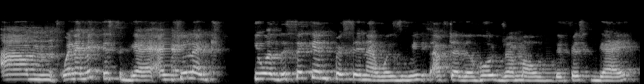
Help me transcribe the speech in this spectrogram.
um, when I met this guy, I feel like he was the second person I was with after the whole drama of the first guy.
